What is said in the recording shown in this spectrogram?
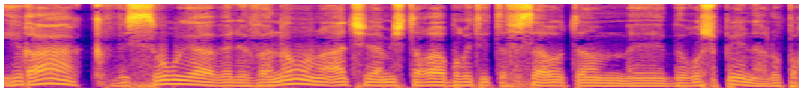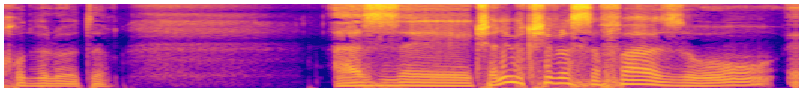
עיראק וסוריה ולבנון, עד שהמשטרה הבריטית תפסה אותם אה, בראש פינה, לא פחות ולא יותר. אז uh, כשאני מקשיב לשפה הזו, uh,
